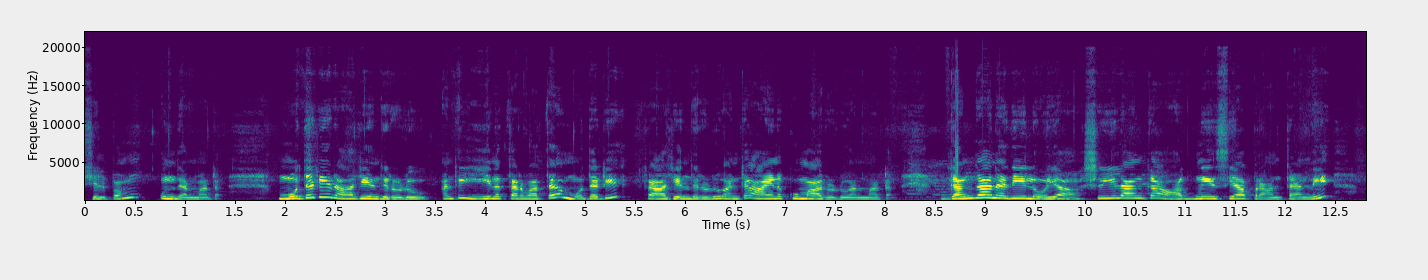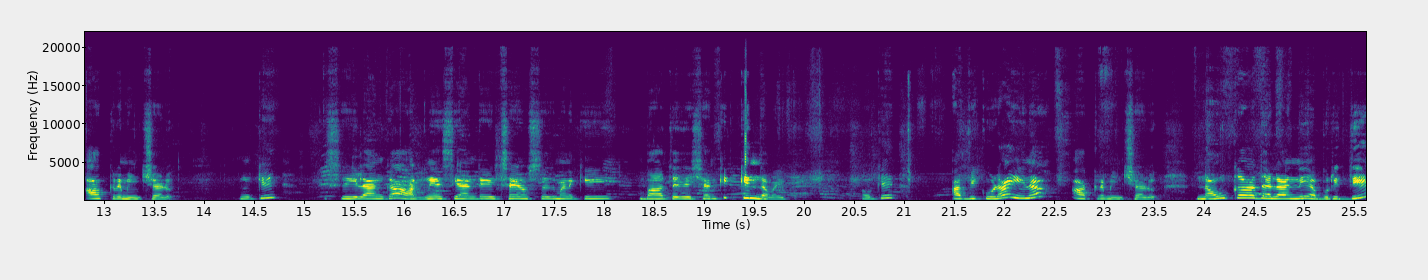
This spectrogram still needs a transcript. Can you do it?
శిల్పం ఉందన్నమాట. మొదటి రాజేంద్రుడు అంటే ఈయన తర్వాత మొదటి రాజేంద్రుడు అంటే ఆయన కుమారుడు అనమాట గంగా నది లోయ శ్రీలంక ఆగ్నేసియా ప్రాంతాన్ని ఆక్రమించాడు. ఓకే? శ్రీలంక ఆగ్నేసియా అంటే ఇటు సైడ్ వస్తుంది మనకి భారతదేశానికి కింద వైపు. ఓకే? అవి కూడా ఈయన ఆక్రమించాడు. నౌకాదళాన్ని అభివృద్ధి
